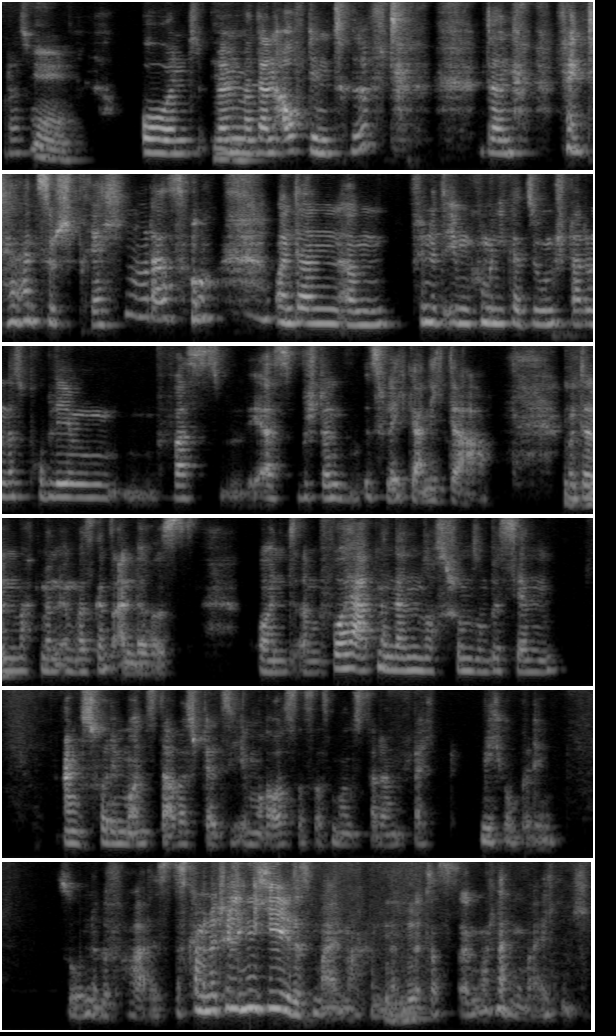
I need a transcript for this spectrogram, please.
oder so. Mhm. Und wenn mhm. man dann auf den trifft, dann fängt er an zu sprechen oder so. Und dann ähm, findet eben Kommunikation statt und das Problem, was erst bestand, ist vielleicht gar nicht da. Und mhm. dann macht man irgendwas ganz anderes. Und ähm, vorher hat man dann noch schon so ein bisschen Angst vor dem Monster, aber es stellt sich eben raus, dass das Monster dann vielleicht nicht unbedingt so eine Gefahr ist. Das kann man natürlich nicht jedes Mal machen, dann mhm. wird das irgendwann langweilig.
